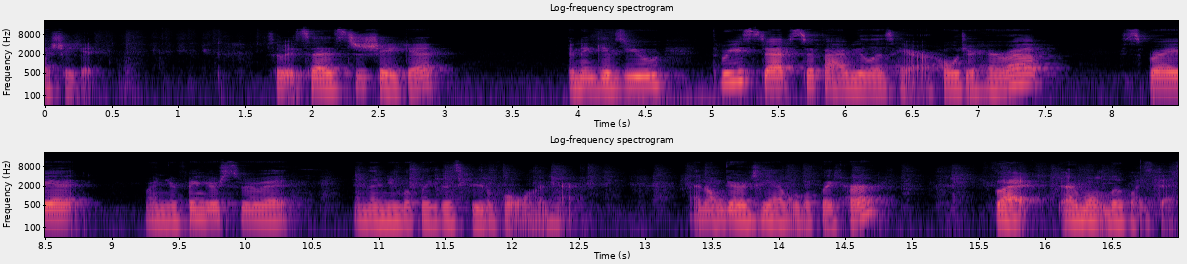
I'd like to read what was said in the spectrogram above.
uh, shake it. So it says to shake it and it gives you three steps to fabulous hair. Hold your hair up, spray it, run your fingers through it, and then you look like this beautiful woman here. I don't guarantee I will look like her, but I won't look like this.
